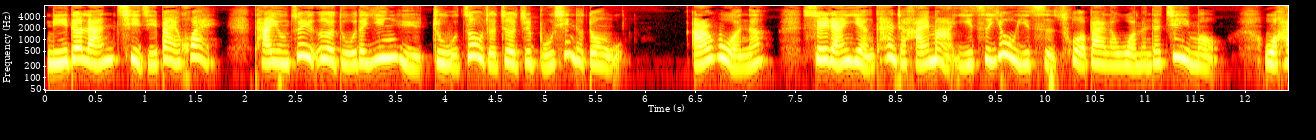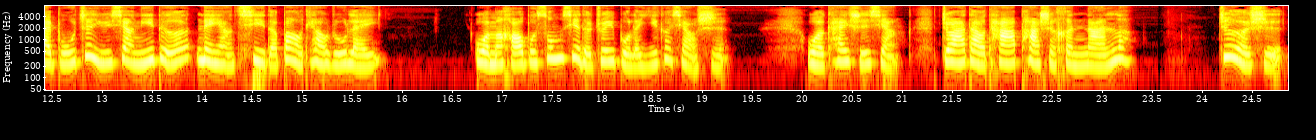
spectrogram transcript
尼德兰气急败坏，他用最恶毒的英语诅咒着这只不幸的动物。而我呢？虽然眼看着海马一次又一次挫败了我们的计谋，我还不至于像尼德那样气得暴跳如雷。我们毫不松懈地追捕了一个小时。我开始想，抓到它怕是很难了。这时，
